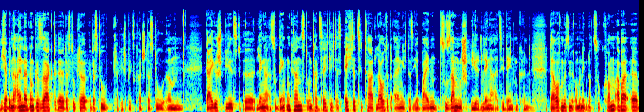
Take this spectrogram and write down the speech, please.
ich habe in der Einleitung gesagt, äh, dass du, dass du Klavier spielst, Quatsch, dass du ähm, Geige spielst äh, länger als du denken kannst. Und tatsächlich, das echte Zitat lautet eigentlich, dass ihr beiden zusammenspielt länger als ihr denken könnt. Darauf müssen wir unbedingt noch zu kommen. Aber äh,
